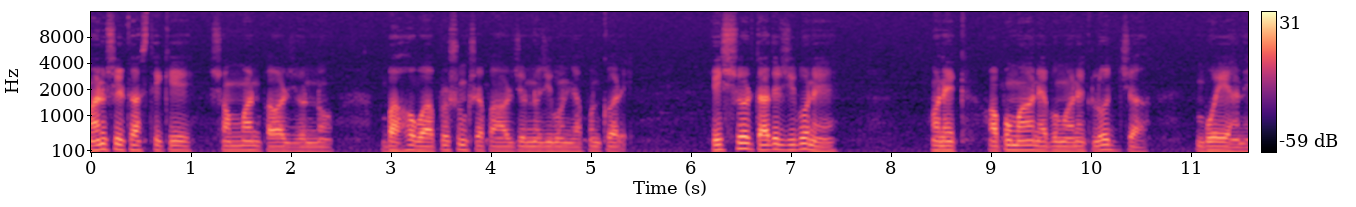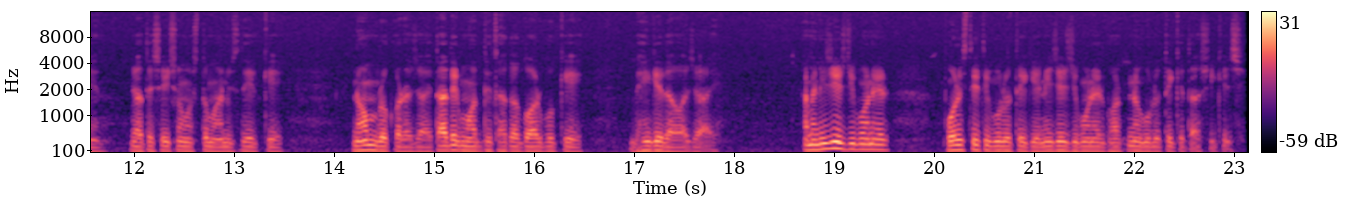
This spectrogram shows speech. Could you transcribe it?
মানুষের কাছ থেকে সম্মান পাওয়ার জন্য, বাহবা, প্রশংসা পাওয়ার জন্য জীবনযাপন করে। ঈশ্বর তাদের জীবনে অনেক অপমান এবং অনেক লজ্জা বয়ে আনেন, যাতে সেই সমস্ত মানুষদেরকে নম্র করা যায়। তাদের মধ্যে থাকা গর্বকে ভেঙে দেওয়া যায়। আমি নিজের জীবনের পরিস্থিতিগুলো থেকে, নিজের জীবনের ঘটনাগুলো থেকে তা শিখেছি।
